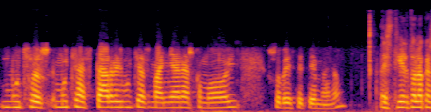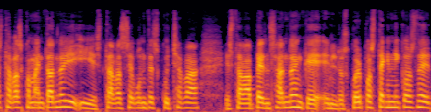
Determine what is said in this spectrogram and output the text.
muchos muchas tardes muchas mañanas como hoy sobre este tema no es cierto lo que estabas comentando y, estaba, según te escuchaba, estaba pensando en que en los cuerpos técnicos de,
